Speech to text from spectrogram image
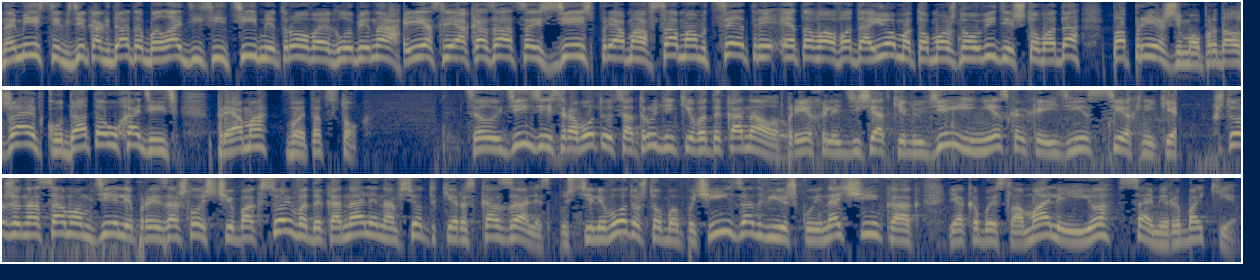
на месте, где когда-то была 10-метровая глубина. Если оказаться здесь, прямо в самом центре этого водоема, то можно увидеть, что вода по-прежнему продолжает куда-то уходить, прямо в этот сток. Целый день здесь работают сотрудники водоканала. Приехали десятки людей и несколько единиц техники. Что же на самом деле произошло с Чебоксой, в водоканале нам все-таки рассказали. Спустили воду, чтобы починить задвижку, иначе никак. Якобы сломали ее сами рыбаки.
